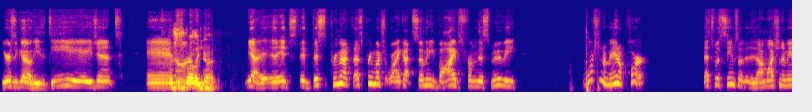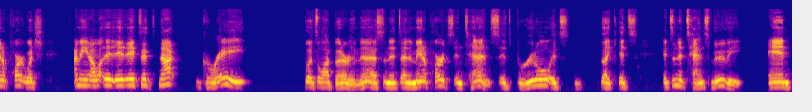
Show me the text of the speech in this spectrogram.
years ago he's a dea agent and which is um, really good. yeah, it, it's it, this pretty much that's pretty much where I got so many vibes from this movie. I'm watching a man apart. That's what seems like. it. I'm watching a man apart, which I mean, it, it, it's it's not great, but it's a lot better than this. And it's and a man apart's intense. It's brutal. It's like it's it's an intense movie, and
